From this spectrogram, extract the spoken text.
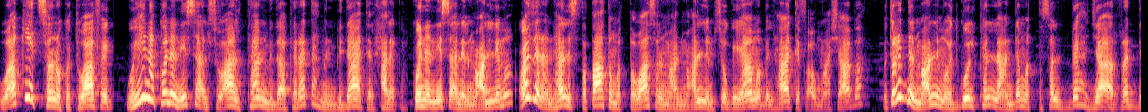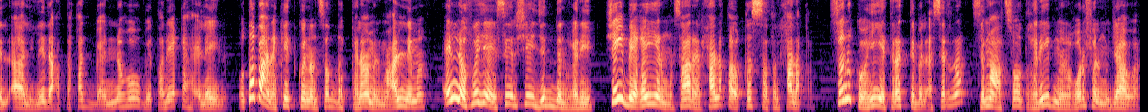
وأكيد سونوكو توافق. وهنا كونان يسأل سؤال كان بذاكرته من بداية الحلقة. كونان يسأل المعلمة عذرا هل استطعتم التواصل مع المعلم سوغياما بالهاتف أو ما شابه؟ وترد المعلمة وتقول كلا عندما اتصلت به جاء الرد الآلي لذا اعتقدت بأنه بطريقه إلينا. وطبعا أكيد كنا نصدق كلام المعلمة إلا وفجأة يصير شيء جدا غريب شيء بيغير مسار الحلقة وقصة الحلقة. سونوكو وهي ترتب الأسرة سمعت صوت غريب من الغرفة المجاورة.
